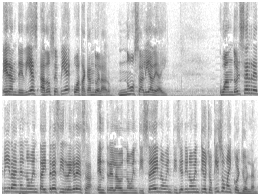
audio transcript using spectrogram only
eran de 10 a 12 pies o atacando el aro. No salía de ahí. Cuando él se retira en el 93 y regresa entre los 96, 97 y 98, ¿qué hizo Michael Jordan?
